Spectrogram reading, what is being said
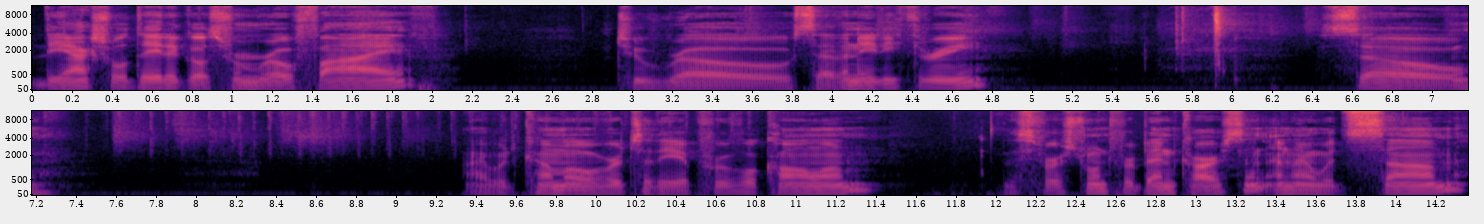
the actual data goes from row 5 to row 783. So I would come over to the approval column, this first one for Ben Carson, and I would sum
